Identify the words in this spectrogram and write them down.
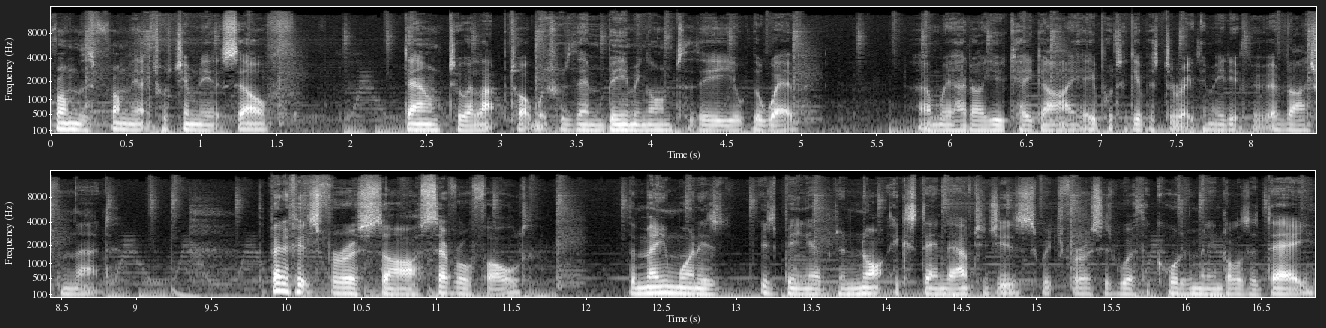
from the, from the actual chimney itself down to a laptop which was then beaming onto the, the web and we had our UK guy able to give us direct immediate advice from that. The benefits for us are several fold. The main one is, is being able to not extend outages which for us is worth a quarter of a million dollars a day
